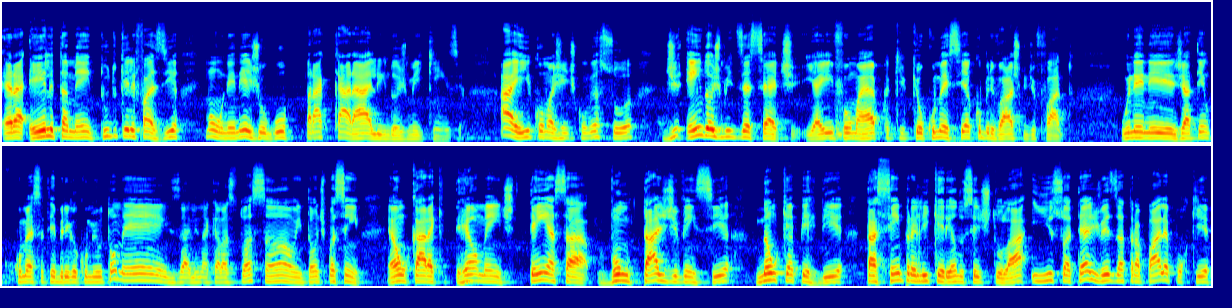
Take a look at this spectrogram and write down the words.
era ele também, tudo que ele fazia. Bom, o Nenê jogou pra caralho em 2015. Aí, como a gente conversou, de, em 2017, e aí foi uma época que, que eu comecei a cobrir Vasco de fato o Nenê já tem, começa a ter briga com o Milton Mendes ali naquela situação. Então, tipo assim, é um cara que realmente tem essa vontade de vencer, não quer perder, tá sempre ali querendo ser titular. E isso até às vezes atrapalha, porque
